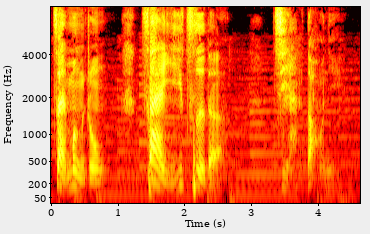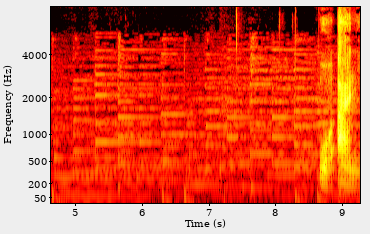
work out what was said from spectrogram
在梦中再一次的见到你。我爱你，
